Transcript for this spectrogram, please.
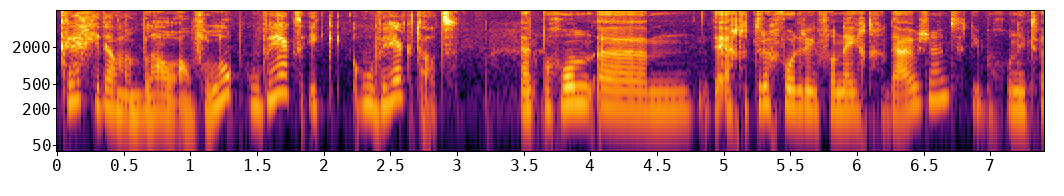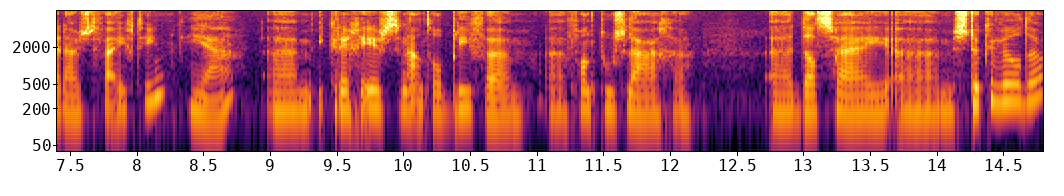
Krijg je dan een blauwe envelop? Hoe werkt, ik, hoe werkt dat? Het begon, um, de echte terugvordering van 90.000, die begon in 2015. Ja. Um, ik kreeg eerst een aantal brieven uh, van toeslagen. Uh, dat zij um, stukken wilden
